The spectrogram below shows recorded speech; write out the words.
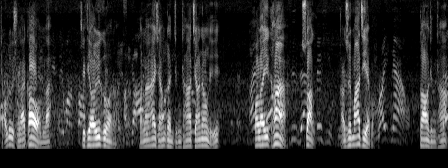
找律师来告我们来。这钓鱼哥呢，本来还想跟警察讲讲理，后来一看，算了，干脆骂街吧。告诉警察，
